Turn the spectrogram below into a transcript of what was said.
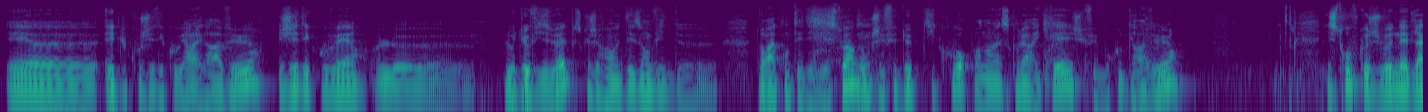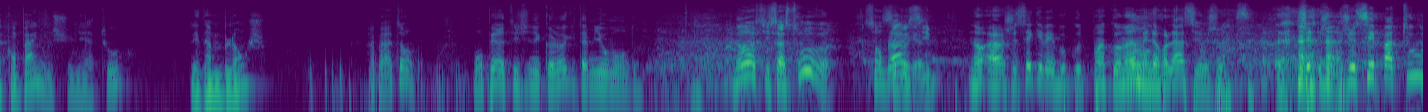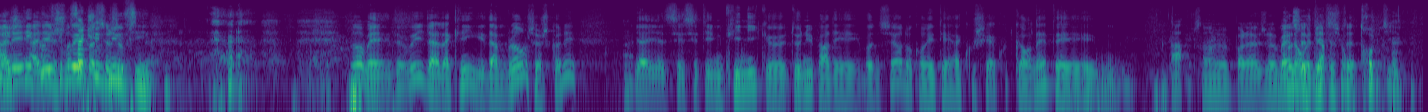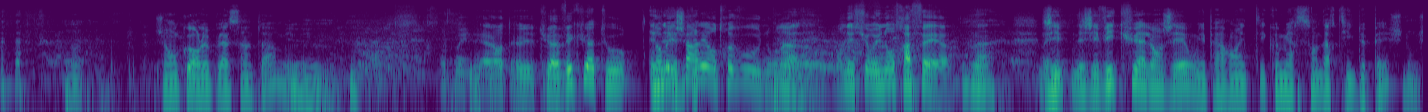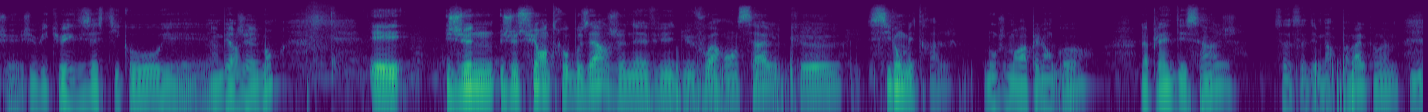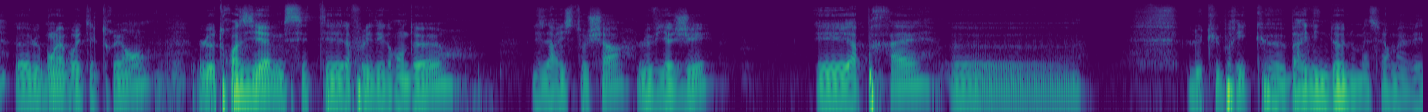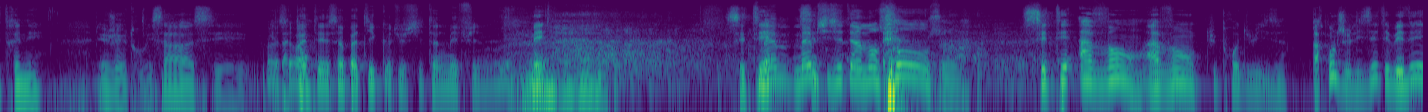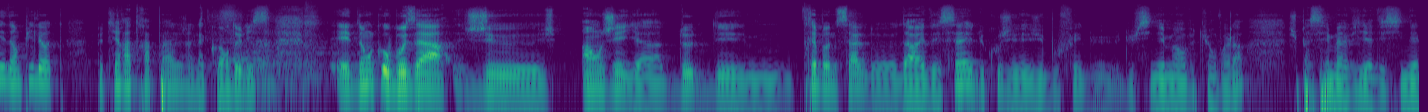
Et, euh, du coup, j'ai découvert la gravure, j'ai découvert l'audiovisuel, parce que j'avais des envies de, raconter des histoires. Donc j'ai fait deux petits cours pendant la scolarité, j'ai fait beaucoup de gravure. Il se trouve que je venais de la campagne, je suis né à Tours, les Dames Blanches. Ah bah attends, mon père était gynécologue, il t'a mis au monde. Non, si ça se trouve, sans blague. C'est possible. Non, alors je sais qu'il y avait beaucoup de points communs, mais alors là, je, je, sais pas tout. C'est pour ça que je suis venu aussi. non, mais oui, la, la clinique des Dames Blanches, je connais. C'était une clinique euh, tenue par des bonnes sœurs, donc on était accouchés à coups de cornette et. Ah, ça, pas là, mais pas non, cette version. trop petit. J'ai encore le placenta, mais. Alors, euh, tu as vécu à Tours. non, mais parlez entre vous. Nous, on, est sur une autre affaire. J'ai vécu à Langeais où mes parents étaient commerçants d'articles de pêche. Donc, j'ai vécu avec des asticots et un berger allemand. Et je, je suis rentré aux Beaux-Arts. Je n'avais dû voir en salle que six longs métrages. Donc, je me rappelle encore. La planète des singes. Ça, ça, démarre pas mal quand même. Mmh. Euh, le Bon, la Brute et le Truand. Le troisième, c'était La Folie des Grandeurs les Aristochats, le Viager, et après euh, le Kubrick euh, Barry Lyndon où ma sœur m'avait traîné. Et j'avais trouvé ça assez. ça aurait été sympathique que tu cites un de mes films. Mais. C'était. Même, même si c'était un mensonge. C'était avant, avant que tu produises. Par contre, je lisais tes BD dans Pilote. Petit rattrapage à la corde lisse. Et donc, au Beaux-Arts, je, à Angers, il y a deux très bonnes salles d'art et d'essai. Du coup, j'ai bouffé du, cinéma en veux-tu, en voilà. Je passais ma vie à dessiner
